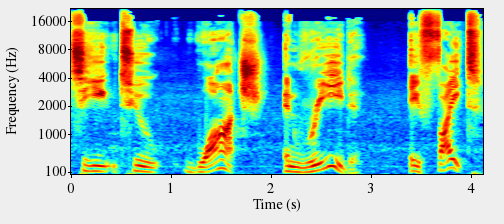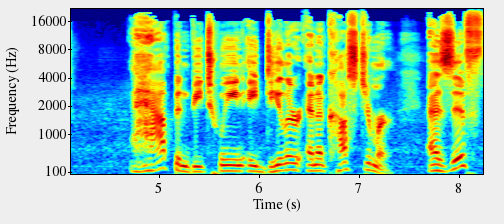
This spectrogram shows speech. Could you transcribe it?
to to watch and read a fight happen between a dealer and a customer as if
